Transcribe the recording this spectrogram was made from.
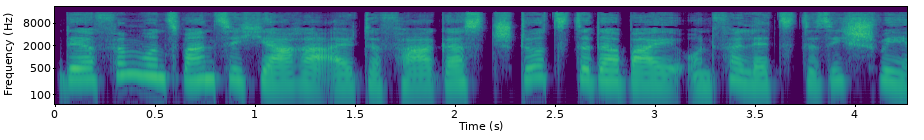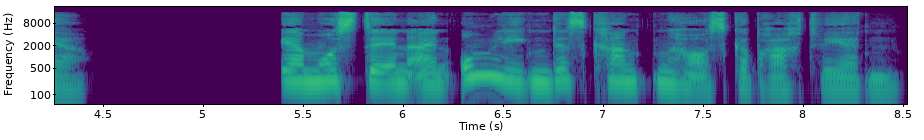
Der 25 Jahre alte Fahrgast stürzte dabei und verletzte sich schwer. Er musste in ein umliegendes Krankenhaus gebracht werden.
